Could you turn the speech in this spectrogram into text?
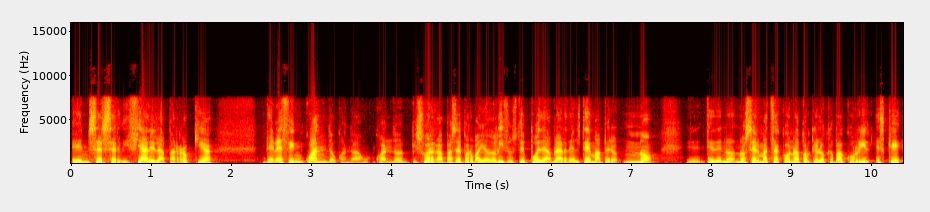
en ser servicial en la parroquia, de vez en cuando, cuando, cuando Pisuerga pase por Valladolid, usted puede hablar del tema, pero no, no, no, ser machacona, porque lo que va a ocurrir es que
